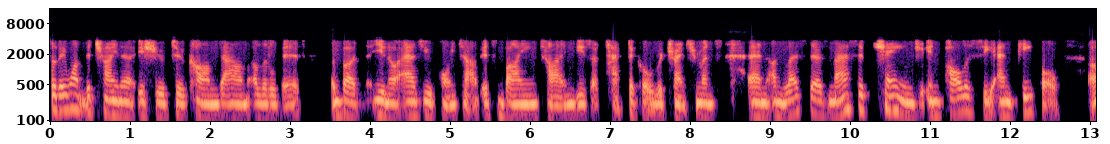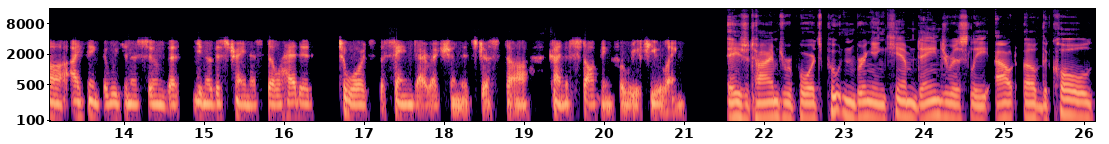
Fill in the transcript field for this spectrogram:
So they want the China issue to calm down a little bit. But, you know, as you point out, it's buying time. These are tactical retrenchments. And unless there's massive change in policy and people, uh, I think that we can assume that, you know, this train is still headed towards the same direction. It's just uh, kind of stopping for refueling. Asia Times reports Putin bringing Kim dangerously out of the cold.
